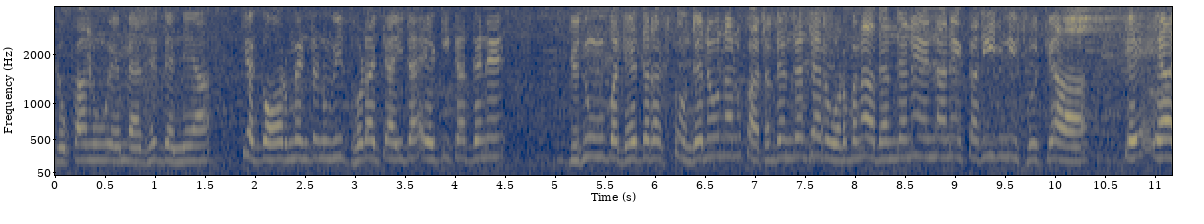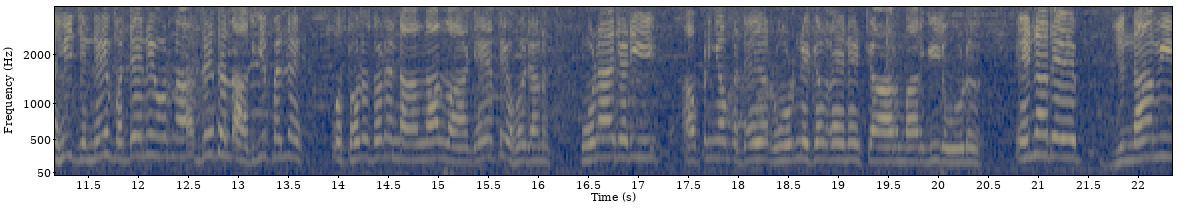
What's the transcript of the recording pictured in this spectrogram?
ਲੋਕਾਂ ਨੂੰ ਇਹ ਮੈਸੇਜ ਦਿੰਦੇ ਆ ਕਿ ਗਵਰਨਮੈਂਟ ਨੂੰ ਵੀ ਥੋੜਾ ਚਾਹੀਦਾ। ਇਹ ਕੀ ਕਰਦੇ ਨੇ? ਜਦੋਂ ਵੱਡੇ ਦਰਖਤ ਹੁੰਦੇ ਨੇ, ਉਹਨਾਂ ਨੂੰ ਕੱਟ ਦਿੰਦੇ ਤੇ ਰੋਡ ਬਣਾ ਦਿੰਦੇ ਨੇ। ਇਹਨਾਂ ਨੇ ਕਦੀ ਵੀ ਨਹੀਂ ਸੋਚਿਆ ਕਿ ਇਹ ਅਸੀਂ ਜਿੰਨੇ ਵੱਡੇ ਨੇ ਔਰ ਅੱਧੇ ਤੇ ਲਾ ਦਈਏ ਪਹਿਲੇ। ਉਹ ਥੋੜੇ ਥੋੜੇ ਨਾਲ ਨਾਲ ਲਾ ਗਏ ਤੇ ਹੋ ਜਾਣ। ਹੁਣ ਆ ਜਿਹੜੀ ਆਪਣੀਆਂ ਵੱਡੇ ਰੋਡ ਨਿਕਲ ਰਹੇ ਨੇ, ਚਾਰ ਮਾਰਗੀ ਰੋਡ। ਇਹਨਾਂ ਦੇ ਜਿੰਨਾ ਵੀ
